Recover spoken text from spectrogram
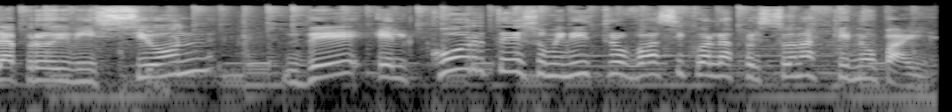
la prohibición del el corte de suministros básicos a las personas que no paguen.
